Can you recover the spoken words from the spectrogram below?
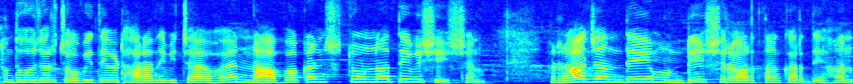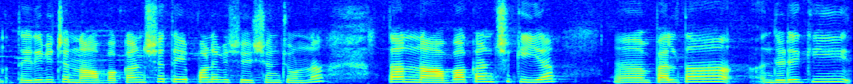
2024 ਤੇ 18 ਦੇ ਵਿੱਚ ਆਇਆ ਹੋਇਆ ਨਾਮ ਵਾਕੰਸ਼ ਚੁਣਨਾ ਤੇ ਵਿਸ਼ੇਸ਼ਣ। ਰਾਹ ਜਾਂਦੇ ਮੁੰਡੇ ਸ਼ਰਾਰਤਾਂ ਕਰਦੇ ਹਨ ਅਤੇ ਇਹਦੇ ਵਿੱਚ ਨਾਮ ਅਤੇ ਆਪਾਂ ਨੇ ਵਿਸ਼ੇਸ਼ਣ ਚੁਣਨਾ। ਤਾਂ ਨਾਭਵਾਕੰਸ਼ ਕੀ ਆ? ਪਹਿਲਾਂ ਤਾਂ ਜਿਹੜੇ ਕਿ,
